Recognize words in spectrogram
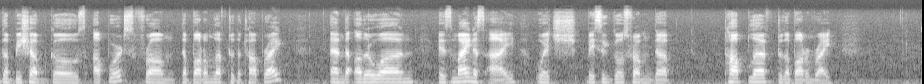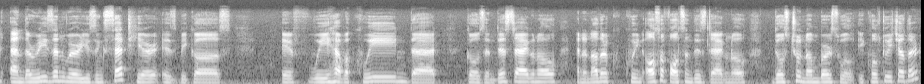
the bishop goes upwards from the bottom left to the top right and the other one is minus i which basically goes from the top left to the bottom right. And the reason we're using set here is because if we have a queen that goes in this diagonal and another queen also falls in this diagonal, those two numbers will equal to each other.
